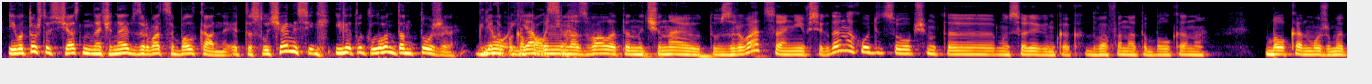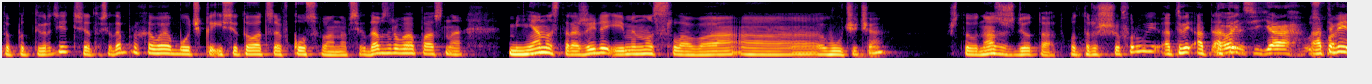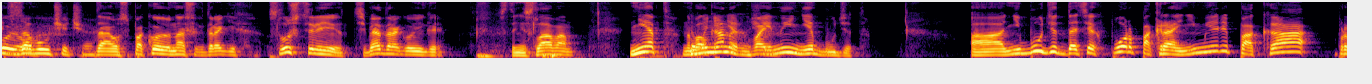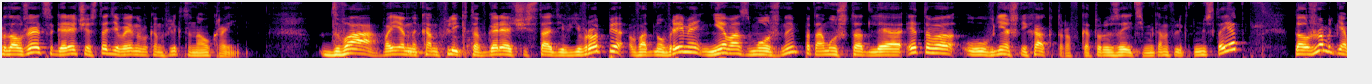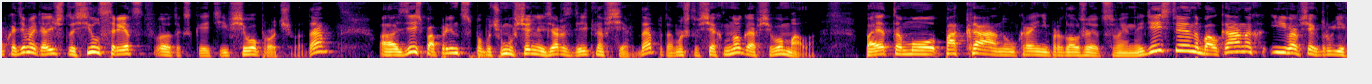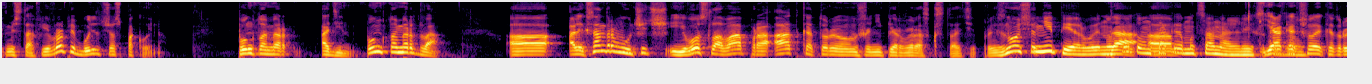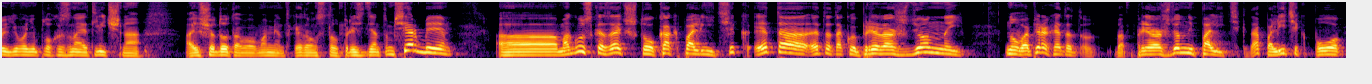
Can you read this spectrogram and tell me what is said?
И вот то, что сейчас начинает взрываться Балканы, это случайность или тут Лондон тоже где-то ну, покопался? Я бы не назвал это начинают взрываться, они всегда находятся, в общем-то, мы с Олегом как два фаната Балкана. Балкан можем это подтвердить, это всегда пороховая бочка, и ситуация в Косово, она всегда взрывоопасна. Меня насторожили именно слова э, Вучича, что нас ждет ад. Вот расшифруй. Отве, от, Давайте от, я успокою, ответь за Вучича. Да, успокою наших дорогих слушателей, тебя, дорогой Игорь, Станислава. Нет, на да Балканах не войны не будет. А не будет до тех пор, по крайней мере, пока продолжается горячая стадия военного конфликта на Украине два военных конфликта в горячей стадии в Европе в одно время невозможны, потому что для этого у внешних акторов, которые за этими конфликтами стоят, должно быть необходимое количество сил, средств, э, так сказать, и всего прочего. Да? А здесь по принципу, почему все нельзя разделить на всех, да? потому что всех много, а всего мало. Поэтому пока на Украине продолжаются военные действия, на Балканах и во всех других местах в Европе будет все спокойно. Пункт номер один. Пункт номер два – Александр Вучич и его слова про ад, которые он уже не первый раз, кстати, произносит. Не первый, но да, тут он а, так эмоционально их сказал. Я, как человек, который его неплохо знает лично, а еще до того момента, когда он стал президентом Сербии, а, могу сказать, что как политик это, это такой прирожденный ну, во-первых, это прирожденный политик, да, политик по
